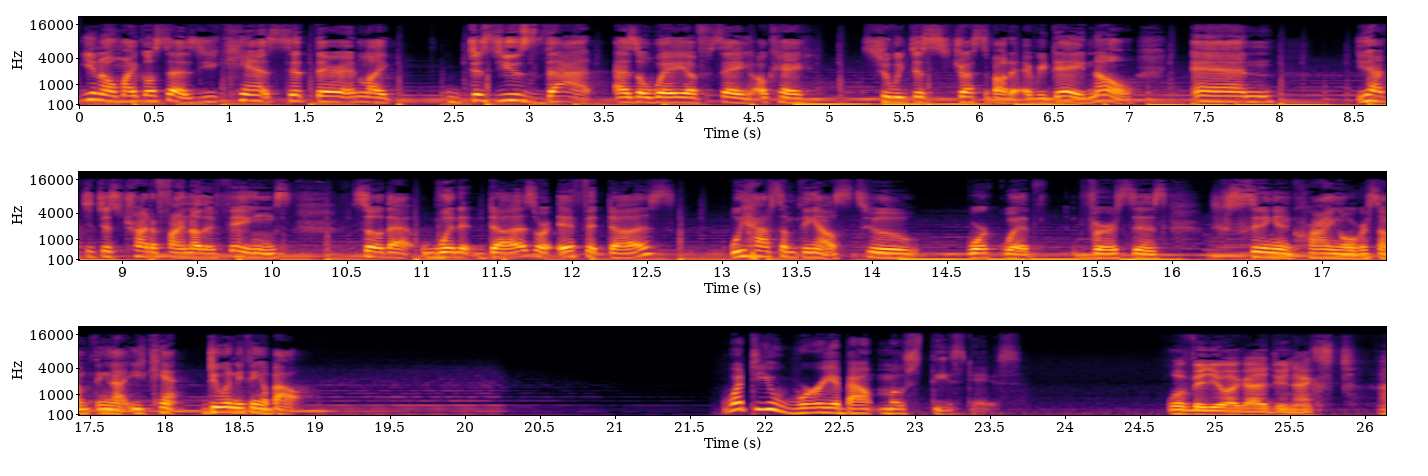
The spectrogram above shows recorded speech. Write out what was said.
you know, Michael says, you can't sit there and like just use that as a way of saying, okay, should we just stress about it every day? No. And you have to just try to find other things so that when it does or if it does, we have something else to work with versus sitting and crying over something that you can't do anything about. What do you worry about most these days? What video I gotta do next?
